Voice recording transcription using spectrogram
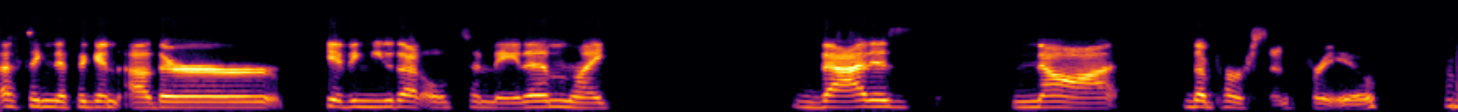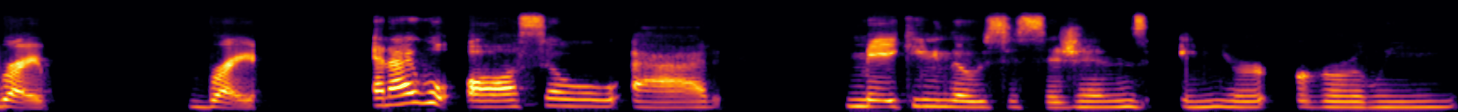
a significant other giving you that ultimatum like that is not the person for you. Right. Right. And i will also add making those decisions in your early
